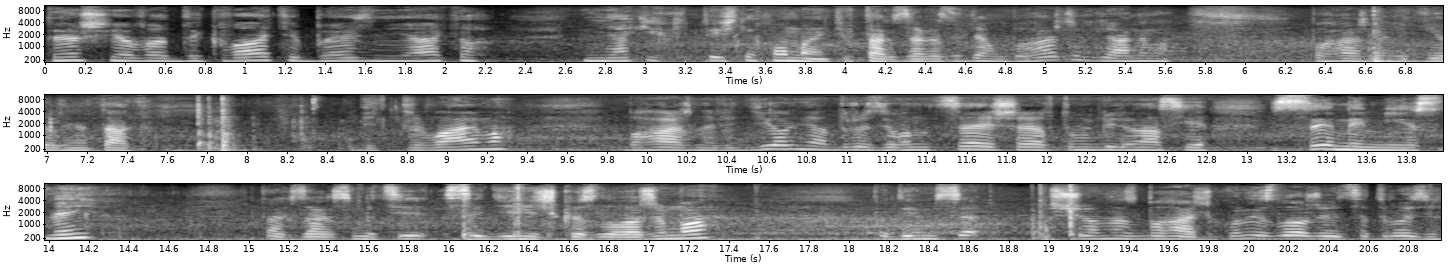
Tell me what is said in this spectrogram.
Теж є в адекваті без ніякого, ніяких критичних моментів. Так, зараз зайдемо в багажник, глянемо багажне відділення. Так, відкриваємо багажне відділення. Друзі, вон цей ще автомобіль у нас є семимісний. Так, зараз ми ці сидінечка зложимо. Подивимося, що в нас багажник. Вони зложуються, друзі,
